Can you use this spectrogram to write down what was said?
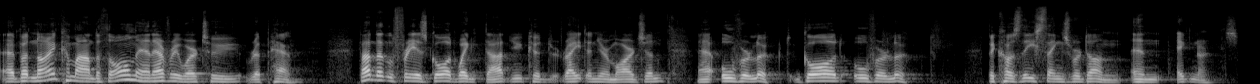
uh, but now commandeth all men everywhere to repent. That little phrase, God winked at, you could write in your margin, uh, overlooked. God overlooked because these things were done in ignorance.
